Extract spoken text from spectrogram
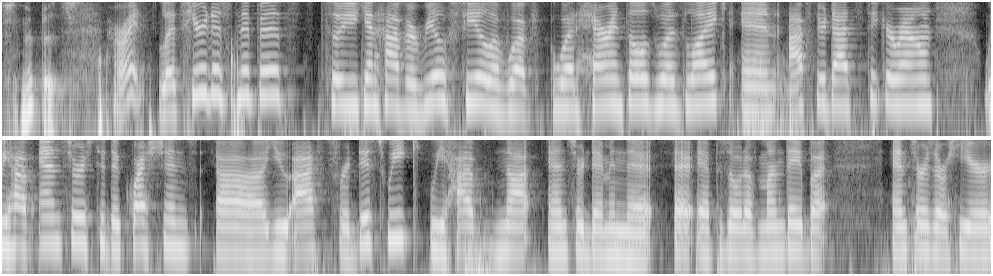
Snippets. All right, let's hear the snippets so you can have a real feel of what what Herentals was like. And after that, stick around. We have answers to the questions uh, you asked for this week. We have not answered them in the uh, episode of Monday, but answers are here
